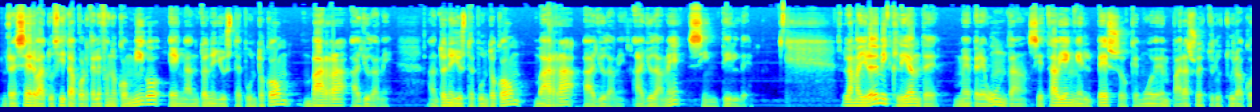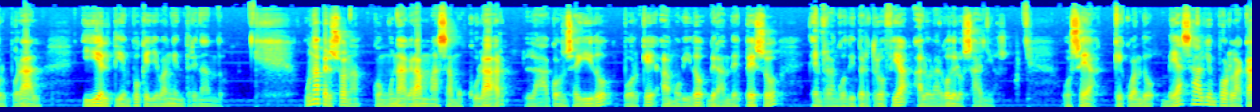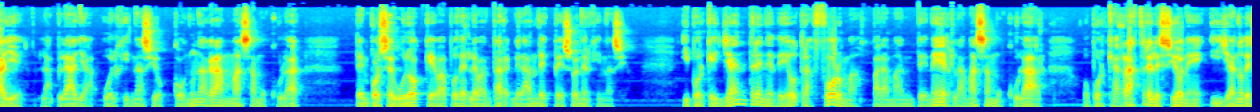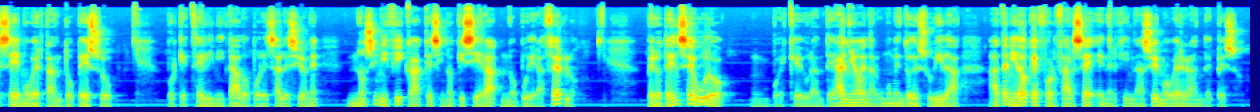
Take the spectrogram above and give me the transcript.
reserva tu cita por teléfono conmigo en antonioyuste.com barra ayúdame. antonioyuste.com barra ayúdame. Ayúdame sin tilde. La mayoría de mis clientes me preguntan si está bien el peso que mueven para su estructura corporal y el tiempo que llevan entrenando. Una persona con una gran masa muscular la ha conseguido porque ha movido grandes pesos en rango de hipertrofia a lo largo de los años. O sea, que cuando veas a alguien por la calle, la playa o el gimnasio con una gran masa muscular, ten por seguro que va a poder levantar grandes pesos en el gimnasio. Y porque ya entrene de otra forma para mantener la masa muscular o porque arrastre lesiones y ya no desee mover tanto peso porque esté limitado por esas lesiones, no significa que si no quisiera no pudiera hacerlo. Pero ten seguro pues que durante años, en algún momento de su vida, ha tenido que esforzarse en el gimnasio y mover grandes pesos.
